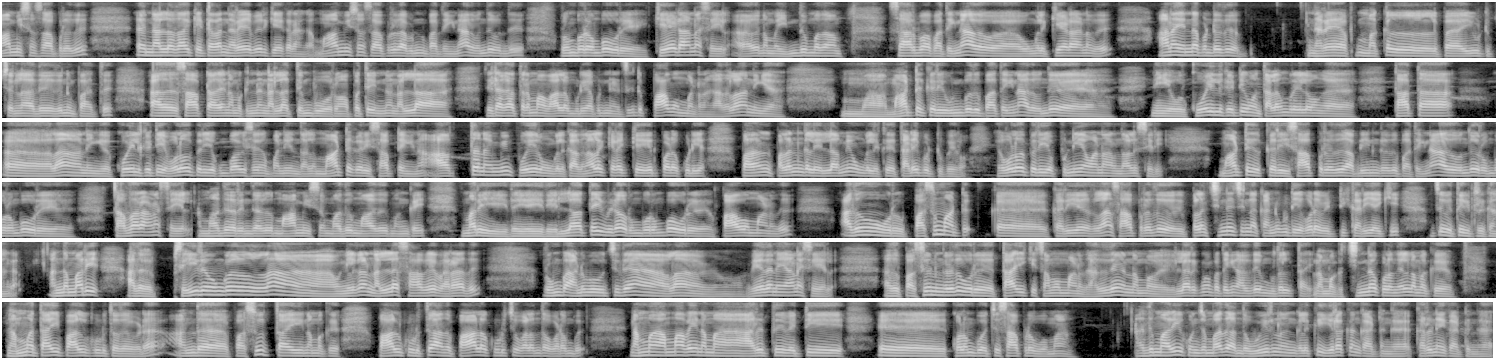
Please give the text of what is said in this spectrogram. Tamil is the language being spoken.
மாமிசம் சாப்பிட்றது நல்லதாக நல்லதா கெட்டதா நிறைய பேர் கேட்குறாங்க. மாமிசம் சாப்பிட்றது அப்படின்னு பார்த்தீங்கன்னா அது வந்து வந்து ரொம்ப ரொம்ப ஒரு கேடான செயல். அதாவது நம்ம இந்து மதம் சார்பாக பார்த்தீங்கன்னா அது உங்களுக்கு கேடானது. ஆனால் என்ன பண்ணுறது நிறைய மக்கள் இப்போ யூடியூப் சேனல் அது இதுன்னு பார்த்து அதை சாப்பிட்டாலே நமக்கு இன்னும் நல்லா தெம்பு வரும். அப்போத்தே இன்னும் நல்லா திடகாத்திரமாக வாழ முடியும் அப்படின்னு நினச்சிக்கிட்டு பாவம் பண்ணுறாங்க. அதெல்லாம் நீங்கள் மா மாட்டுக்கறி உண்பது பார்த்தீங்கன்னா அது வந்து நீங்கள் ஒரு கோயில் கட்டி உங்கள் தலைமுறையில் உங்கள் தாத்தா எல்லாம் நீங்கள் கோயில் கட்டி எவ்வளோ பெரிய கும்பாபிஷேகம் பண்ணியிருந்தாலும் மாட்டுக்கறி சாப்பிட்டீங்கன்னா அத்தனையுமே போயிடும் உங்களுக்கு. அதனால் கிடைக்க ஏற்படக்கூடிய பலன் பலன்கள் எல்லாமே உங்களுக்கு தடைப்பட்டு போயிடும் எவ்வளோ பெரிய புண்ணியவானாக இருந்தாலும் சரி மாட்டுக்கறி சாப்பிட்றது அப்படிங்கிறது பார்த்திங்கன்னா அது வந்து ரொம்ப ரொம்ப ஒரு தவறான செயல். மது அறிந்தது மாமிசம் மது மாது மங்கை இது மாதிரி இதை இது எல்லாத்தையும் விட ரொம்ப ரொம்ப ஒரு பாவமானது. அதுவும் ஒரு பசுமாட்டு க கறியெல்லாம் சாப்பிட்றது இப்போல்லாம் சின்ன சின்ன கண்ணுக்குட்டியை கூட வெட்டி கறியாக்கி வச்சு விற்றுக்கிட்டு இருக்காங்க. அந்த மாதிரி அதை செய்கிறவங்கலாம் அவங்களுக்கெல்லாம் நல்ல சாவே வராது. ரொம்ப அனுபவித்து தான் அதெல்லாம் வேதனையான செயல். அது பசுனுங்கிறது ஒரு தாய்க்கு சமமானது. அதுதான் நம்ம எல்லாருக்குமே பார்த்திங்கன்னா அதுதான் முதல் தாய். நமக்கு சின்ன குழந்தையில நமக்கு நம்ம தாய் பால் கொடுத்ததை விட அந்த பசு தாய் நமக்கு பால் கொடுத்து அந்த பாலை குடித்து வளர்ந்த உடம்பு. நம்ம அம்மாவே நம்ம அறுத்து வெட்டி குழம்பு வச்சு சாப்பிடுவோமா? அது மாதிரி கொஞ்சமாவது அந்த உயிரினங்களுக்கு இரக்கம் காட்டுங்க கருணை காட்டுங்க.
